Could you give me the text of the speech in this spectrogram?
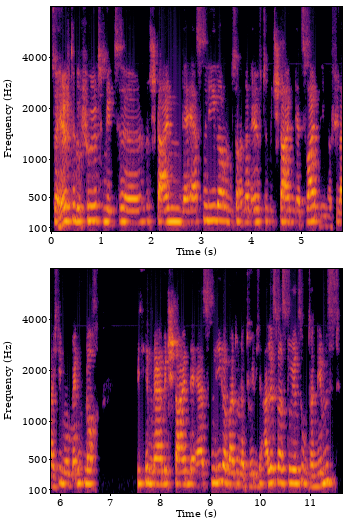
zur Hälfte gefüllt mit äh, Steinen der ersten Liga und zur anderen Hälfte mit Steinen der zweiten Liga. Vielleicht im Moment noch ein bisschen mehr mit Steinen der ersten Liga, weil du natürlich alles, was du jetzt unternimmst,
